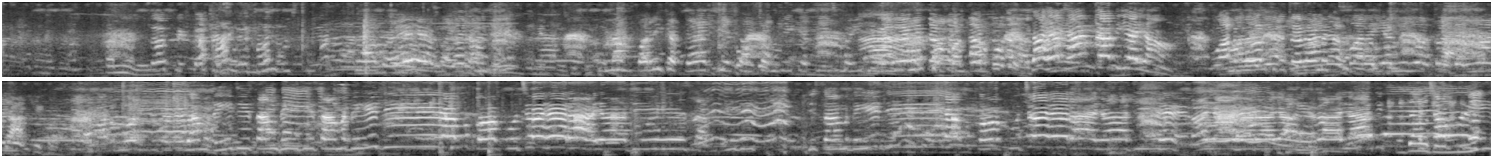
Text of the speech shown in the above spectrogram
कोई घर का लहाइए ना देखी दाम दाहे जान दे दिए यहाँ समधी जी समधी जी समधी जी आपको कुछ हेराया जी। समधी जी जी समधी जी आपको कुछ हेराया जी हेराया हेराया हेराया जी चौकड़ी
